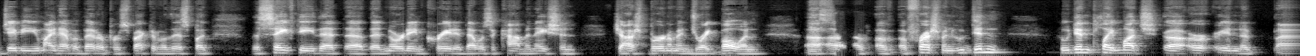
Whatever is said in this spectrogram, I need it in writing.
JB, you might have a better perspective of this, but the safety that uh, that Notre Dame created that was a combination. Josh Burnham and Drayk Bowen, uh, a, a, a, freshman who didn't who didn't play much uh, or in the I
